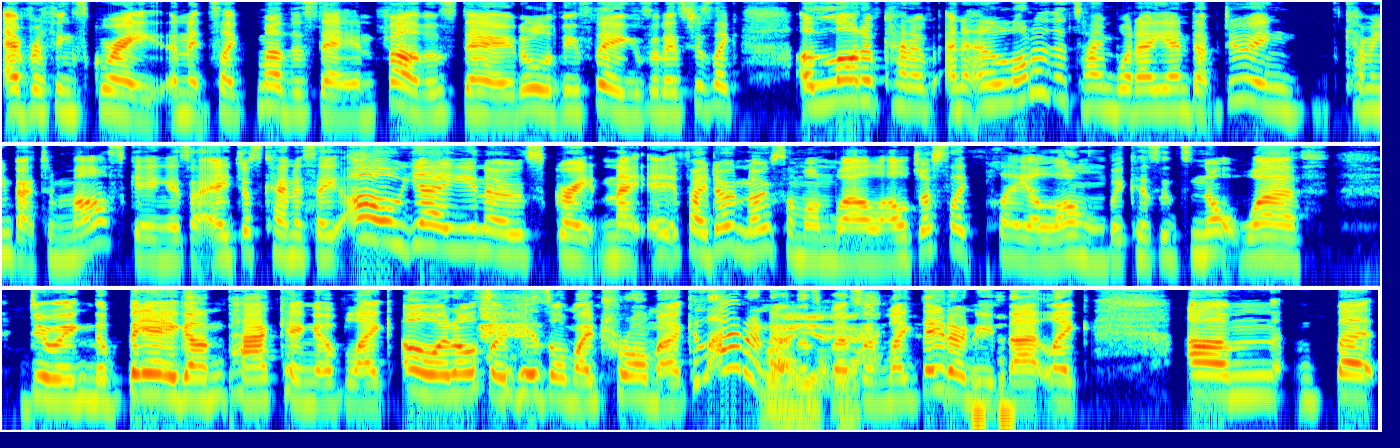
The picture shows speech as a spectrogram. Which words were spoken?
everything's great and it's like mother's day and father's day and all of these things and it's just like a lot of kind of and, and a lot of the time what i end up doing coming back to masking is i I just kind of say oh yeah you know it's great and I, if i don't know someone well i'll just like play along because it's not worth doing the big unpacking of like oh and also here's all my trauma because i don't know Right, this yeah, yeah. person like they don't need that like um but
